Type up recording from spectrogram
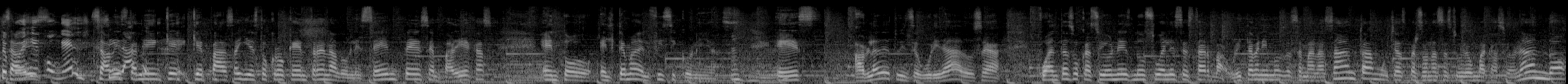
te puedes sabes- ir con él. Sabes también qué, qué pasa y esto creo que entra en adolescentes, en parejas, en todo. El tema del físico, niñas, es habla de tu inseguridad, o sea, cuántas ocasiones no sueles estar, va, ahorita venimos de Semana Santa, muchas personas estuvieron vacacionando,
